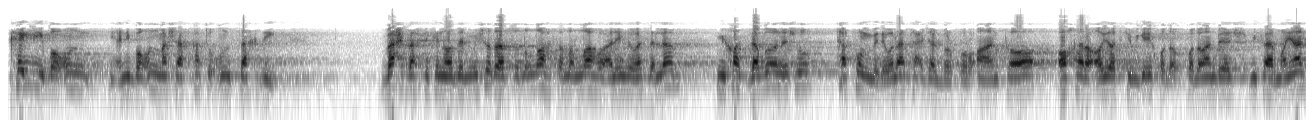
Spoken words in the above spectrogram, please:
خیلی با اون یعنی با اون مشقت و اون سختی. وحی وقتی که نازل می‌شد رسول الله صلی الله علیه و سلم می‌خواست زبانشو تکون بده. ولا تعجل بالقرآن تا آخر آیات که میگه خدا خداوند بهش میفرمایند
